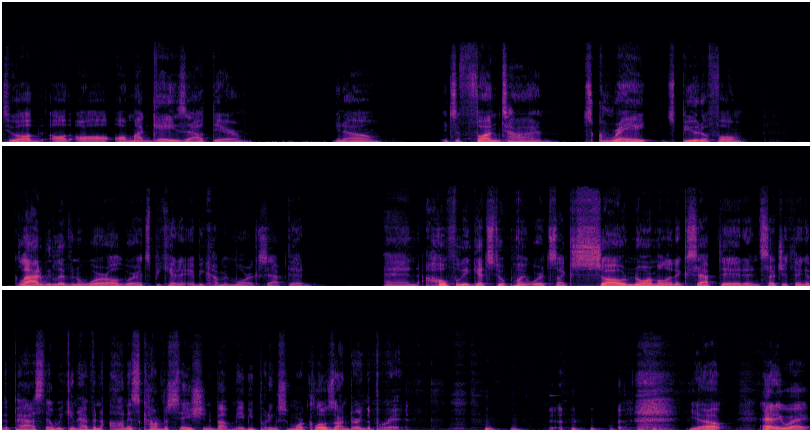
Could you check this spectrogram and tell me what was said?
to all all all all my gays out there. You know, it's a fun time. It's great. It's beautiful. glad we live in a world where it's becoming becoming more accepted. And hopefully it gets to a point where it's like so normal and accepted and such a thing of the past that we can have an honest conversation about maybe putting some more clothes on during the parade. yep. Anyway,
